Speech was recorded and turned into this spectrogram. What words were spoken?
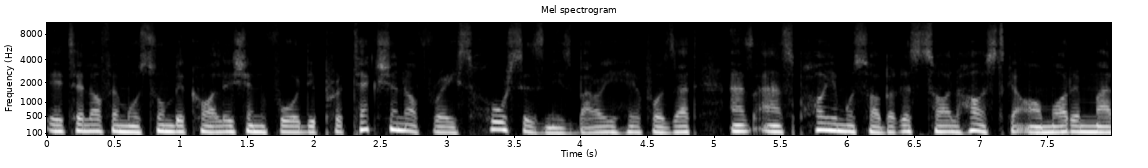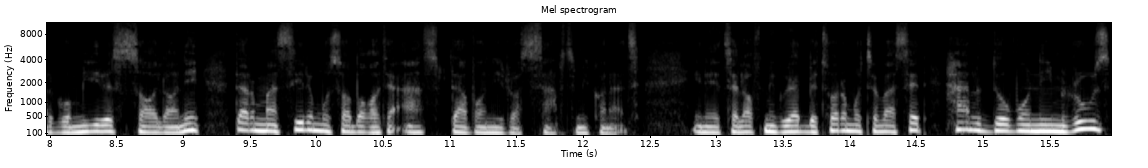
ائتلاف موسوم به Coalition for the Protection of Race Horses نیز برای حفاظت از اسبهای مسابقه سال هاست که آمار مرگ و میر سالانه در مسیر مسابقات اسب دوانی را ثبت می کند. این ائتلاف می گوید به طور متوسط هر دو و نیم روز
